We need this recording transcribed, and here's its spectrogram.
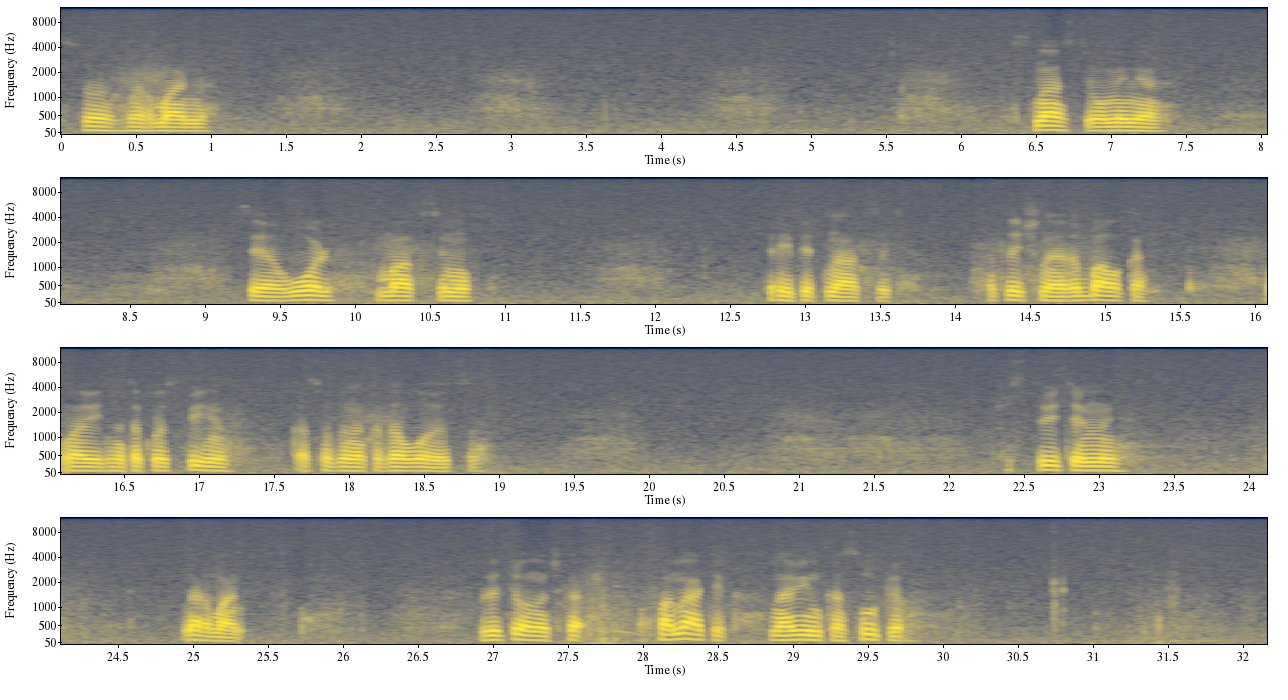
Все нормально. Снасти у меня. Все Wolf Maximus 3.15. Отличная рыбалка. Ловить на такой спиннинг, особенно когда ловится. Чувствительный. Нормально. Плетеночка фанатик. Новинка супер.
